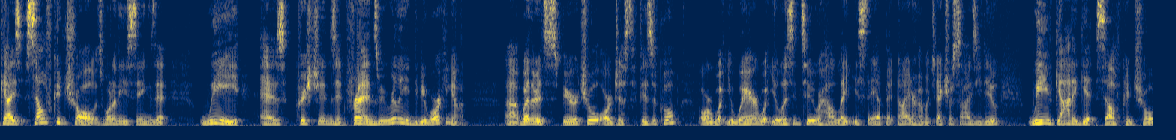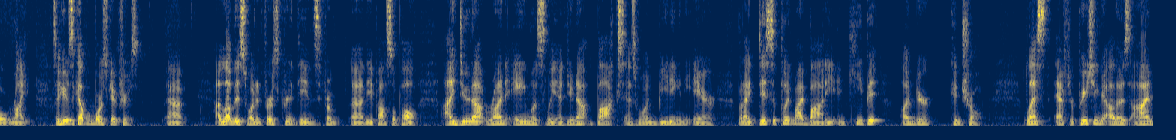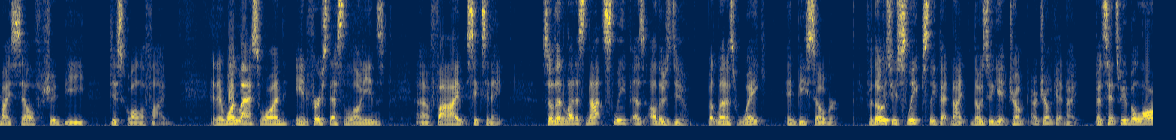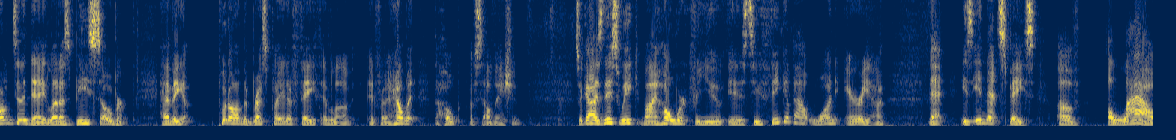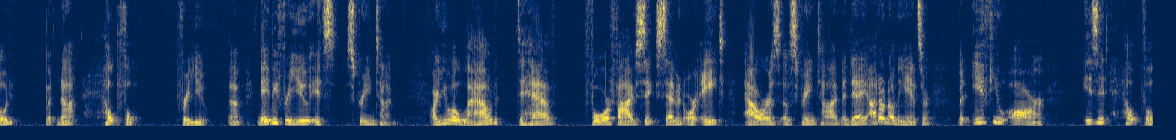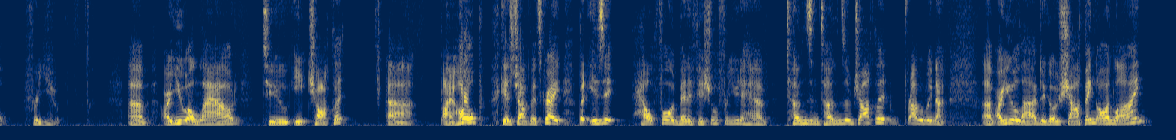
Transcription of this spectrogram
guys, self control is one of these things that we as Christians and friends, we really need to be working on. Uh, whether it's spiritual or just physical, or what you wear, what you listen to, or how late you stay up at night, or how much exercise you do, we've got to get self control right. So here's a couple more scriptures. Uh, I love this one in 1 Corinthians from uh, the Apostle Paul. I do not run aimlessly, I do not box as one beating in the air, but I discipline my body and keep it under control, lest after preaching to others, I myself should be disqualified. And then one last one in 1 Thessalonians uh, 5, 6, and 8. So then let us not sleep as others do, but let us wake and be sober. For those who sleep, sleep at night. Those who get drunk are drunk at night. But since we belong to the day, let us be sober, having put on the breastplate of faith and love, and for the helmet, the hope of salvation. So, guys, this week, my homework for you is to think about one area that is in that space of allowed but not helpful for you. Um, maybe for you, it's screen time. Are you allowed to have four, five, six, seven, or eight hours of screen time a day? I don't know the answer, but if you are, is it helpful for you? Um, are you allowed to eat chocolate? Uh, I hope, because chocolate's great, but is it helpful and beneficial for you to have tons and tons of chocolate? Probably not. Um, are you allowed to go shopping online?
